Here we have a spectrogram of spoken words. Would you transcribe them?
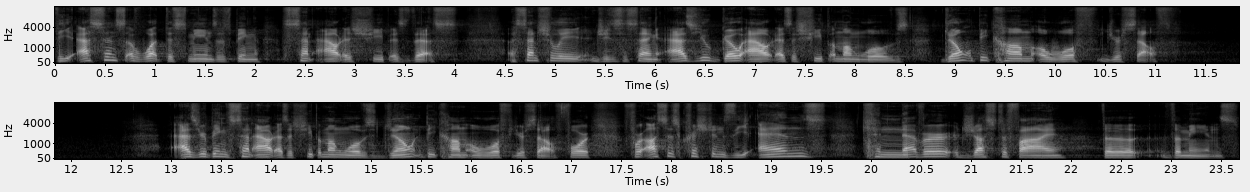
the essence of what this means as being sent out as sheep is this. Essentially, Jesus is saying, as you go out as a sheep among wolves, don't become a wolf yourself as you're being sent out as a sheep among wolves, don't become a wolf yourself. For, for us as Christians, the ends can never justify the, the means.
